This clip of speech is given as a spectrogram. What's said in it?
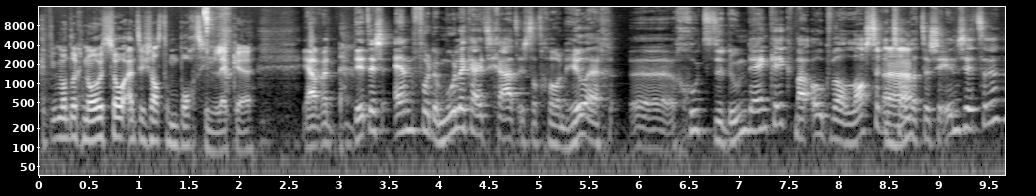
ik heb iemand nog nooit zo enthousiast een bord zien likken. ja, maar dit is en voor de moeilijkheidsgraad is dat gewoon heel erg eh, goed te doen, denk ik. Maar ook wel lastig. Het zal Uh-huh. er tussenin zitten.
